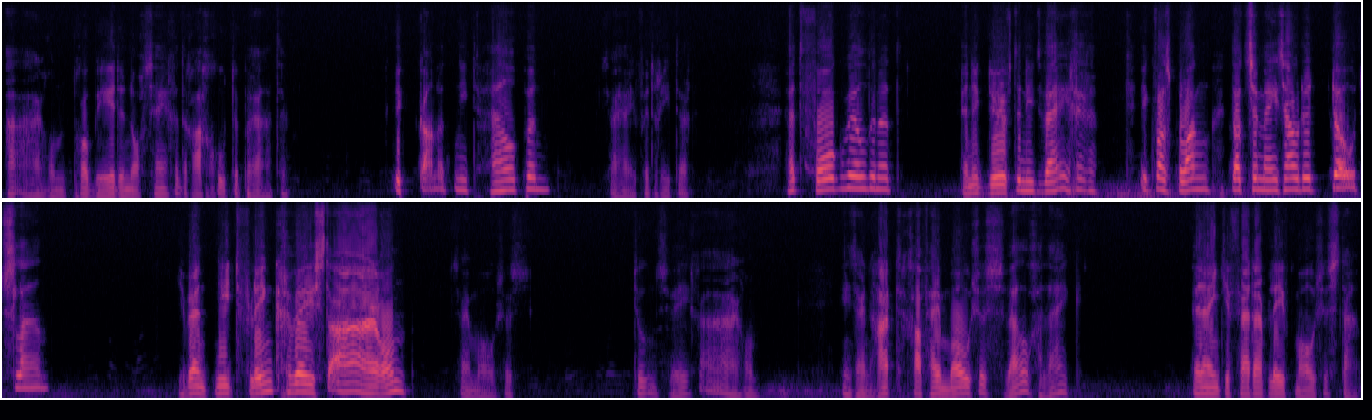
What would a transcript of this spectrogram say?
Aaron probeerde nog zijn gedrag goed te praten. Ik kan het niet helpen, zei hij verdrietig. Het volk wilde het en ik durfde niet weigeren. Ik was bang dat ze mij zouden doodslaan. Je bent niet flink geweest, Aaron, zei Mozes. Toen zweeg Aaron. In zijn hart gaf hij Mozes wel gelijk. Een eindje verder bleef Mozes staan.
